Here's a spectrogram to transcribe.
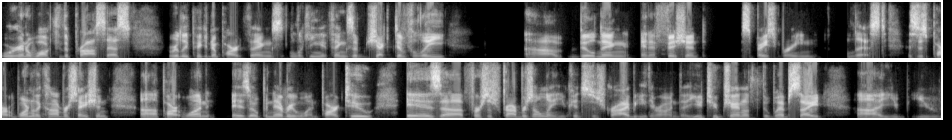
we're going to walk through the process really picking apart things looking at things objectively uh, building an efficient space marine list. This is part one of the conversation. Uh, part one is open to everyone. Part two is uh, for subscribers only. You can subscribe either on the youtube channel through the website. Uh, you you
